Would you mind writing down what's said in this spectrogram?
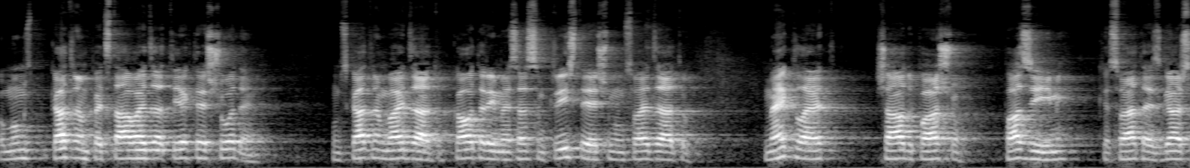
Un mums katram pēc tā vajadzētu tiekties šodien. Mums katram vajadzētu, kaut arī mēs esam kristieši, mums vajadzētu meklēt šādu pašu pazīmi, ka svētais gars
